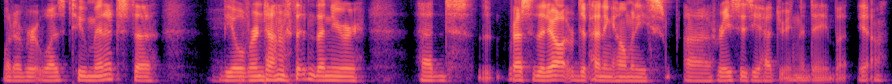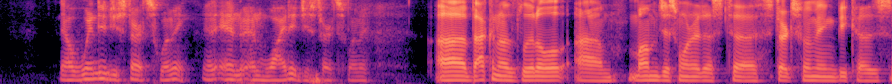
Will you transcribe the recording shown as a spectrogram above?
whatever it was, two minutes to be over and done with it, and then you were had the rest of the day, depending how many uh, races you had during the day. But yeah. Now, when did you start swimming, and and, and why did you start swimming? Uh, back when I was little, um, mom just wanted us to start swimming because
